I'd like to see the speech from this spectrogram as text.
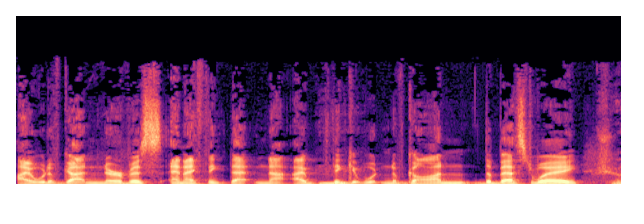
I would have gotten nervous, and I think that not. I think it wouldn't have gone the best way. Sure.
